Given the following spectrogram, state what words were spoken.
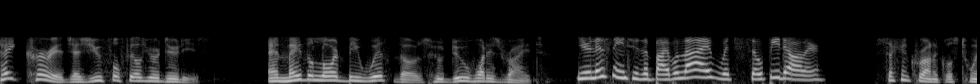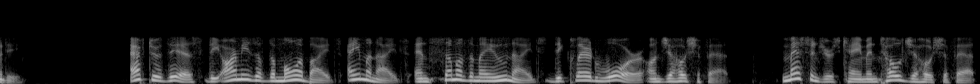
Take courage as you fulfill your duties, and may the Lord be with those who do what is right. You're listening to the Bible Live with Soapy Dollar. Second Chronicles 20. After this, the armies of the Moabites, Ammonites, and some of the Meunites declared war on Jehoshaphat. Messengers came and told Jehoshaphat,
